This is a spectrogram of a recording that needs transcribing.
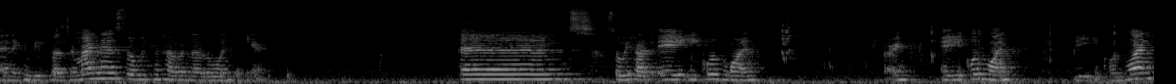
And it can be plus or minus, so we can have another one here. And so we have A equals 1. Sorry, A equals 1. B equals 1.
